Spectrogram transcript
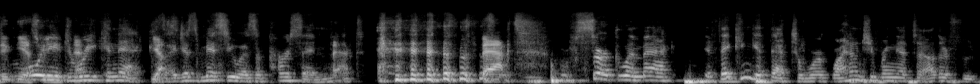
need to, yes, we, we need to reconnect because Yes. I just miss you as a person. Fact. Fact. Fact. Circling back, if they can get that to work, why don't you bring that to other food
